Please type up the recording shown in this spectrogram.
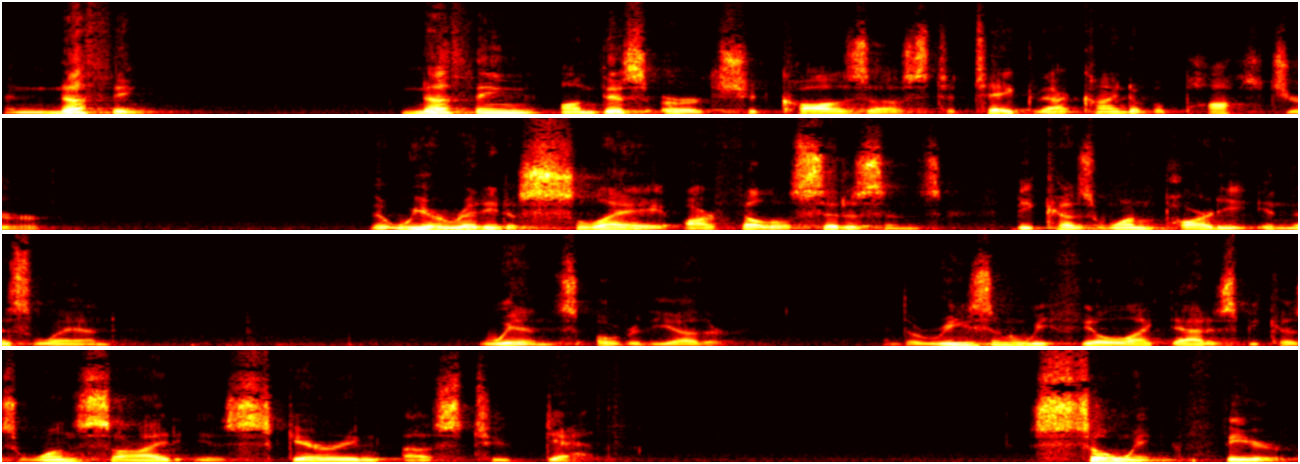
And nothing Nothing on this earth should cause us to take that kind of a posture that we are ready to slay our fellow citizens because one party in this land wins over the other. And the reason we feel like that is because one side is scaring us to death, sowing fear. Do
